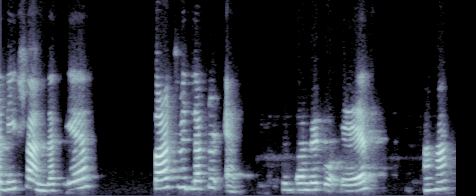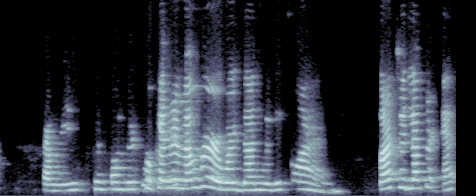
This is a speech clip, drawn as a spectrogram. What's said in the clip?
addition that is starts with letter S. ขึ้นต้นด้วยตัว s Uh-huh. คำนี้ขึ้นต้นด้วยตัว Who can S remember? We're done with this one. Starts with letter S.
